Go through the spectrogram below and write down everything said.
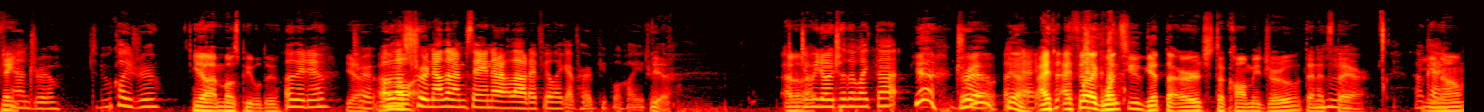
Hey. Andrew, do people call you Drew? Most people do. Oh, they do. Yeah. True. I Oh, that's know- true. Now that I'm saying it out loud, I feel like I've heard people call you Drew. Yeah. I don't Do know. we know each other like that? Yeah, Drew, Yeah, okay. I th- I feel like once you get the urge to call me Drew, then it's Mhm. there. Okay. You know,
